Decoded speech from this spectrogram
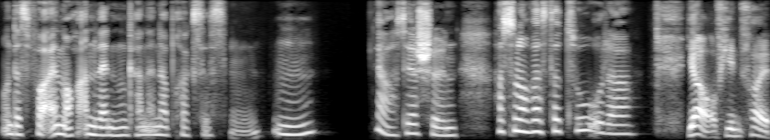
und das vor allem auch anwenden kann in der Praxis. Mhm. Mhm. Ja, sehr schön. Hast du noch was dazu oder? Ja, auf jeden Fall.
